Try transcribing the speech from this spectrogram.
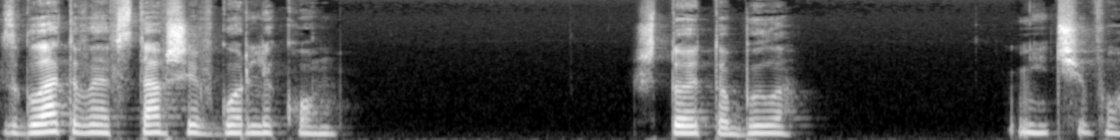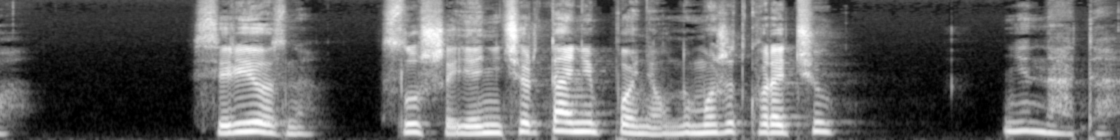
сглатывая вставший в горле ком. Что это было? Ничего. Серьезно? Слушай, я ни черта не понял, но может к врачу? Не надо.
